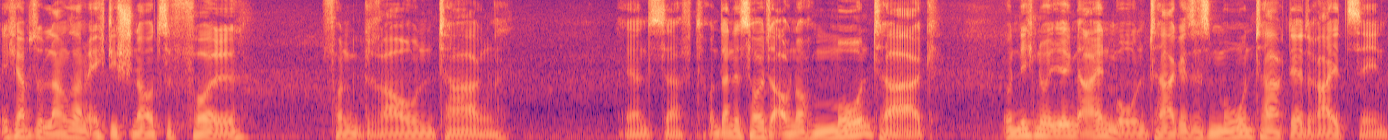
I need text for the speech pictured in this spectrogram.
Ich habe so langsam echt die Schnauze voll von grauen Tagen. Ernsthaft. Und dann ist heute auch noch Montag. Und nicht nur irgendein Montag, es ist Montag der 13.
